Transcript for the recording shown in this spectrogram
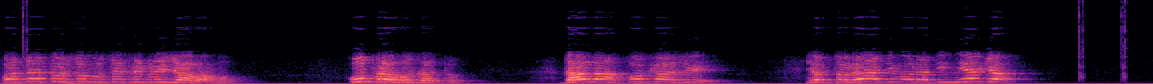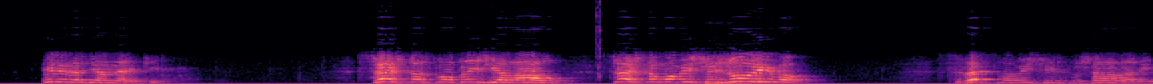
Pa zato što mu se približavamo. Upravo zato. Da Allah pokaže, jel to radimo radi njega ili radi Amerike. Sve što smo bliži Allahu, sve što mu više žurimo, sve smo više iskušavani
